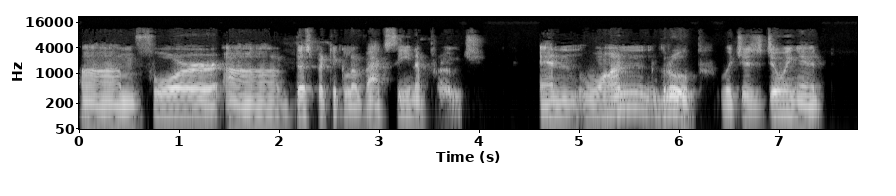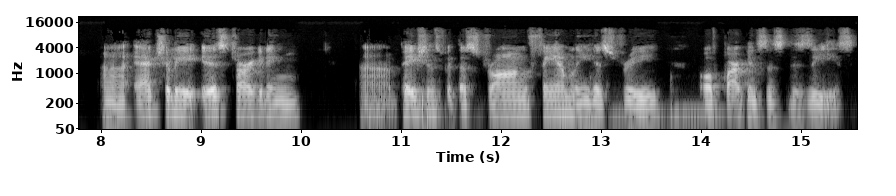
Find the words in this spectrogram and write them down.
um, for uh, this particular vaccine approach, and one group which is doing it uh, actually is targeting uh, patients with a strong family history of Parkinson's disease.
